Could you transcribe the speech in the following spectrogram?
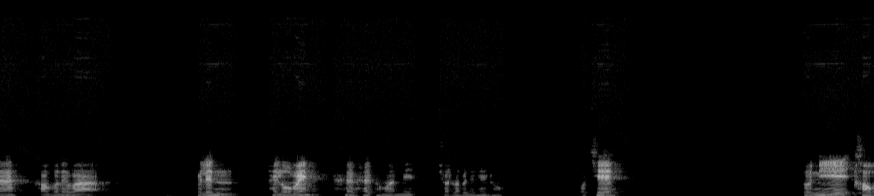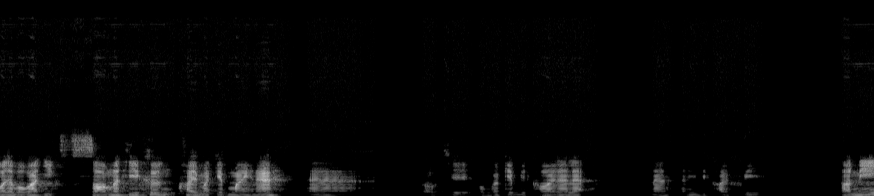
นะเขาก็เลยว่า ไปเล่นไฮโลไหมอะไรประมาณนี้ชวนเราไปเล่นไฮโลโอเค ตัวนี้เขาก็จะบอกว่าอีกสองนาทีครึ่งค่อยมาเก็บใหม่นะอ่าโอเค ผมก็เก็บบิตคอยได้แล้วนะอันนี้บิตคอยฟรีตอนนี้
